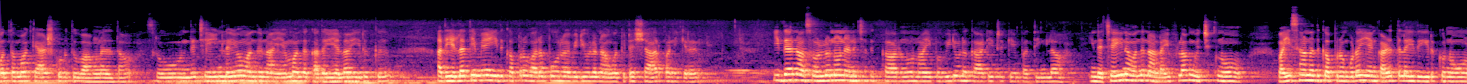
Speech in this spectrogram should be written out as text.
மொத்தமாக கேஷ் கொடுத்து வாங்கினது தான் ஸோ இந்த செயின்லேயும் வந்து நான் ஏமாந்த கதையெல்லாம் இருக்குது அது எல்லாத்தையுமே இதுக்கப்புறம் வரப்போகிற வீடியோவில் நான் உங்ககிட்ட ஷேர் பண்ணிக்கிறேன். இதை நான் சொல்லணும்னு நினச்சதுக்கு காரணம் நான் இப்போ வீடியோவில் காட்டிகிட்ருக்கேன் பார்த்தீங்களா? இந்த செயினை வந்து நான் லைஃப் லாங் வச்சுக்கணும். வயசானதுக்கப்புறம் கூட என் கழுத்தில் இது இருக்கணும்.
